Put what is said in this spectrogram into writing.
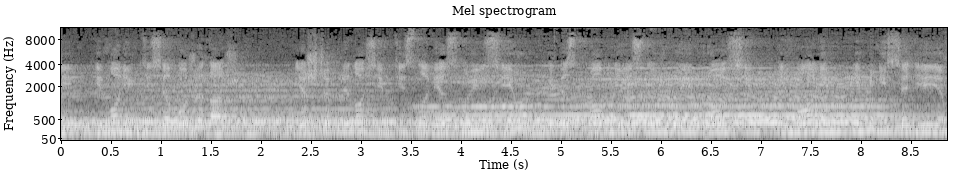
Господи, и молим Тися, Боже наш, еще приносим Ти словесную силу и бескровную службу и просим, и молим, и мини сядеем,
